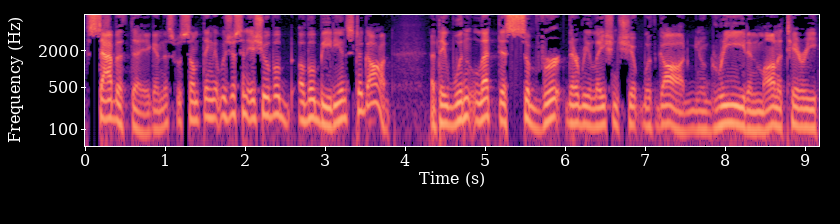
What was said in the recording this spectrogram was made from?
Sabbath day. Again, this was something that was just an issue of, of obedience to God that they wouldn't let this subvert their relationship with God, you know, greed and monetary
